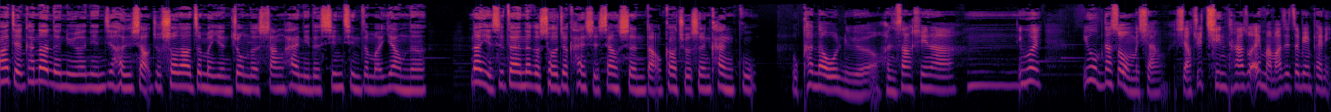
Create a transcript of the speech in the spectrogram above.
洁华姐看到你的女儿年纪很小就受到这么严重的伤害，你的心情怎么样呢？那也是在那个时候就开始向神祷告，求神看顾。我看到我女儿很伤心啊，嗯，因为因为我们那时候我们想想去亲他，说：“哎、妈妈在这边陪你。”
